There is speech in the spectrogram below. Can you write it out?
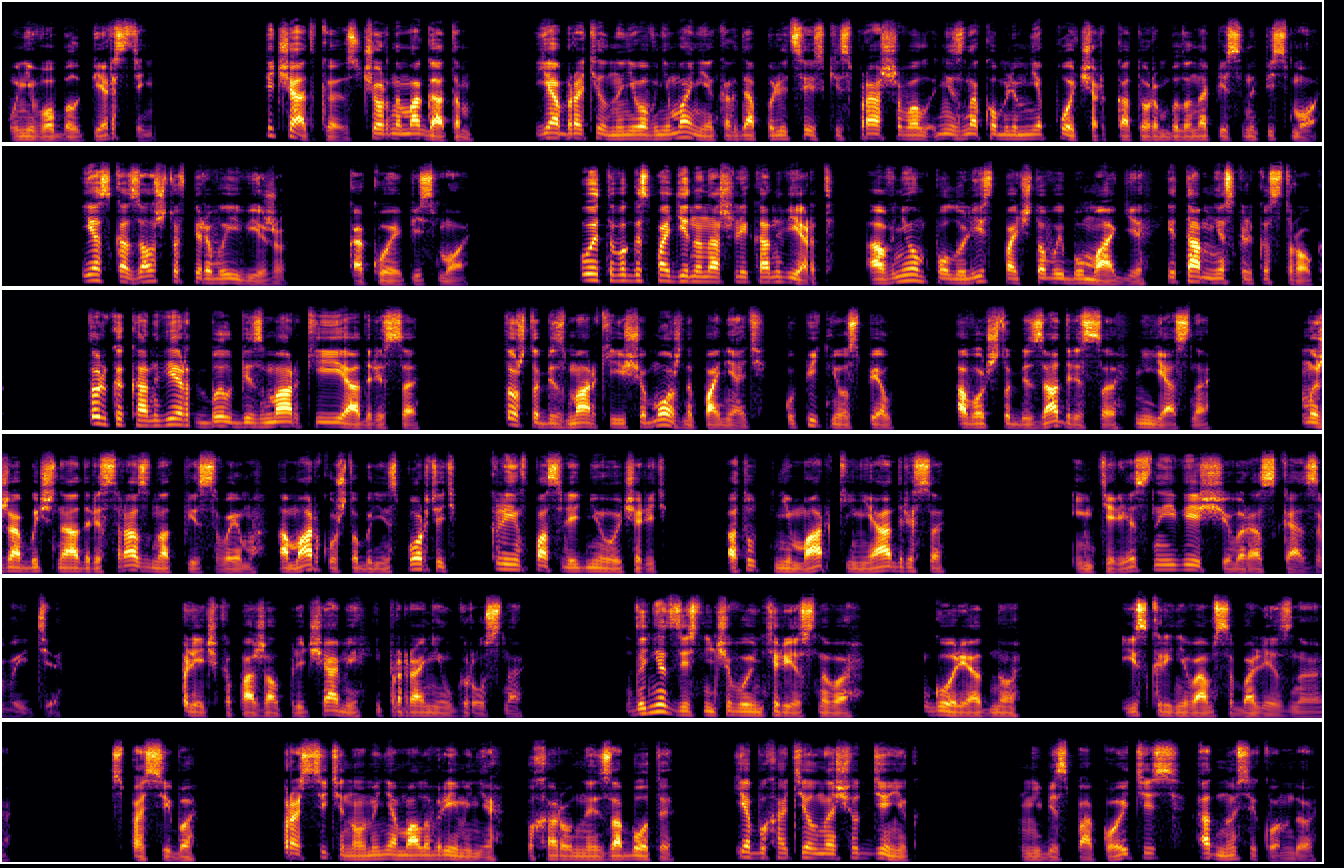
У него был перстень. Печатка с черным агатом. Я обратил на него внимание, когда полицейский спрашивал, не знаком ли мне почерк, которым было написано письмо. Я сказал, что впервые вижу. Какое письмо? У этого господина нашли конверт, а в нем полулист почтовой бумаги, и там несколько строк. Только конверт был без марки и адреса. То, что без марки еще можно понять, купить не успел. А вот что без адреса, неясно. Мы же обычно адрес сразу надписываем, а марку, чтобы не испортить, клеим в последнюю очередь. А тут ни марки, ни адреса. Интересные вещи вы рассказываете. Плечка пожал плечами и проронил грустно. Да нет здесь ничего интересного. Горе одно. Искренне вам соболезную. Спасибо. Простите, но у меня мало времени, похоронные заботы. Я бы хотел насчет денег. Не беспокойтесь, одну секунду.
